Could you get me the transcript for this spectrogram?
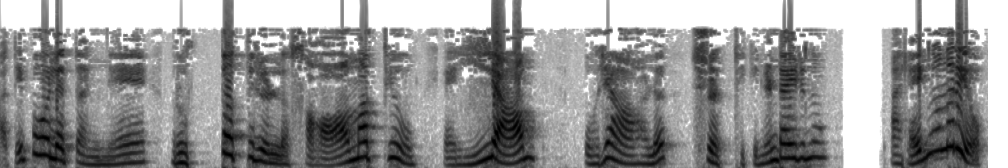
അതുപോലെ തന്നെ വൃത്തത്തിലുള്ള സാമർഥ്യവും എല്ലാം ഒരാൾ ശ്രദ്ധിക്കുന്നുണ്ടായിരുന്നു. ആരായിരുന്നു എന്നറിയോ?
